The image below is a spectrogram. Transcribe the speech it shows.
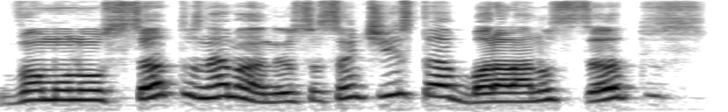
Vamos no Santos, né, mano? Eu sou Santista, bora lá no Santos.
